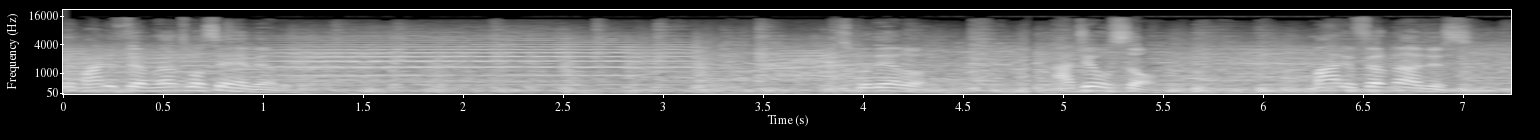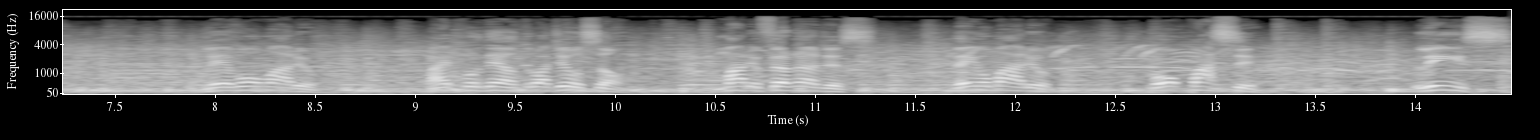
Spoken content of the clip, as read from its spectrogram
O Mário Fernandes, você revendo. Escudeiro. Adilson. Mário Fernandes. Levou o Mário. Vai por dentro, Adilson. Mário Fernandes. Vem o Mário. Bom passe. Lins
